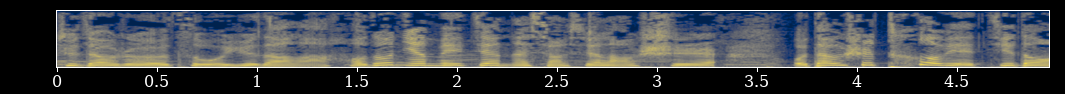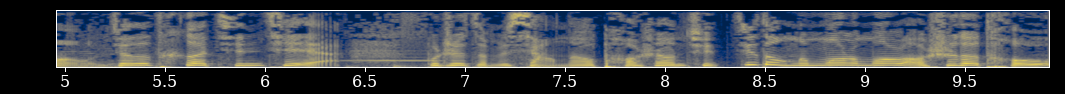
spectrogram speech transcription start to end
支教授有一次我遇到了好多年没见的小学老师，我当时特别激动，觉得特亲切，不知怎么想的，我跑上去激动的摸了摸老师的头，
